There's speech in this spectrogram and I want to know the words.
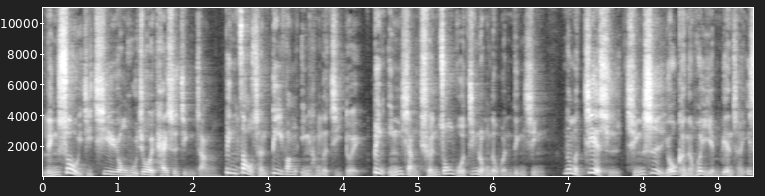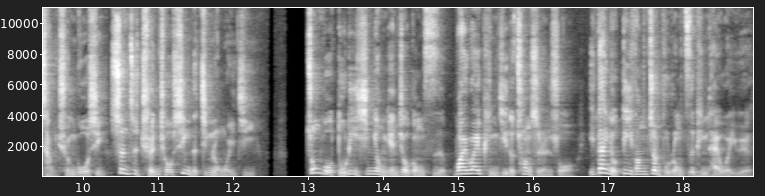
零售以及企业用户就会开始紧张，并造成地方银行的挤兑，并影响全中国金融的稳定性。那么届时，情势有可能会演变成一场全国性甚至全球性的金融危机。中国独立信用研究公司 YY 评级的创始人说：“一旦有地方政府融资平台违约，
